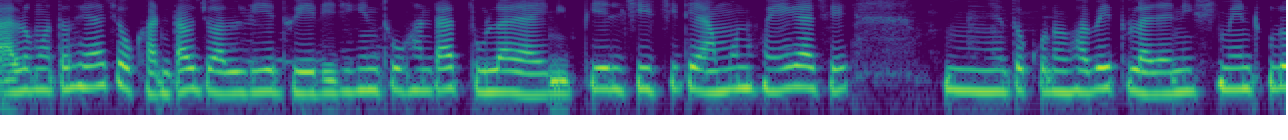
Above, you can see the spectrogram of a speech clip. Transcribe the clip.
কালো মতো হয়ে আছে, ওখানটাও জল দিয়ে ধুয়ে দিয়েছি। কিন্তু ওখানটা আর তোলা যায়নি। তেল চিটচিটে এমন হয়ে গেছে তো কোনোভাবেই তোলা যায়নি। সিমেন্টগুলো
